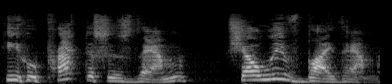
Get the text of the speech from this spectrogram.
he who practices them shall live by them.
